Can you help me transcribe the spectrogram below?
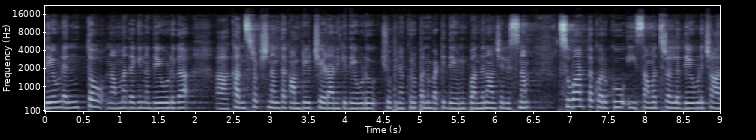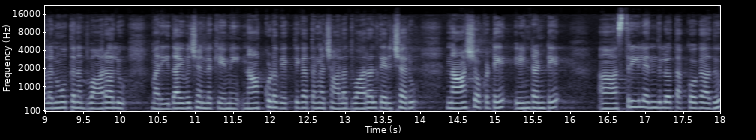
దేవుడు ఎంతో నమ్మదగిన దేవుడుగా ఆ కన్స్ట్రక్షన్ అంతా కంప్లీట్ చేయడానికి దేవుడు చూపిన కృపను బట్టి దేవునికి వందనాలు చెల్లిస్తున్నాం. సువార్త కొరకు ఈ సంవత్సరంలో దేవుడు చాలా నూతన ద్వారాలు మరి దైవజనులకేమి నాకు కూడా వ్యక్తిగతంగా చాలా ద్వారాలు తెరిచారు నా ఆశ ఒకటే ఏంటంటే స్త్రీలు ఎందులో తక్కువ కాదు.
